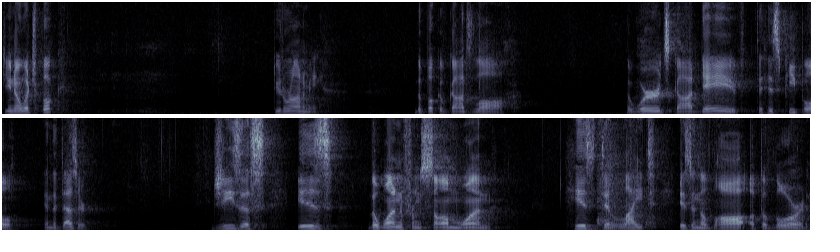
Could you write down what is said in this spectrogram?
Do you know which book? Deuteronomy, the book of God's law, the words God gave to his people in the desert. Jesus is the one from Psalm 1. His delight is in the law of the Lord.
